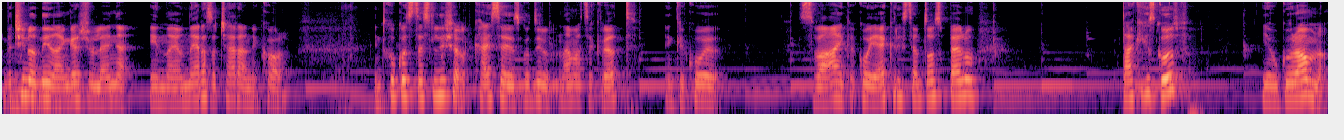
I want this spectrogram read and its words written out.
večino dni najnega življenja in naj jo ne razočara nikoli. In tako kot ste slišali, kaj se je zgodilo nama takrat in kako je sva in kako je Kristjan to spelu. Takih zgodb je ogromno,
